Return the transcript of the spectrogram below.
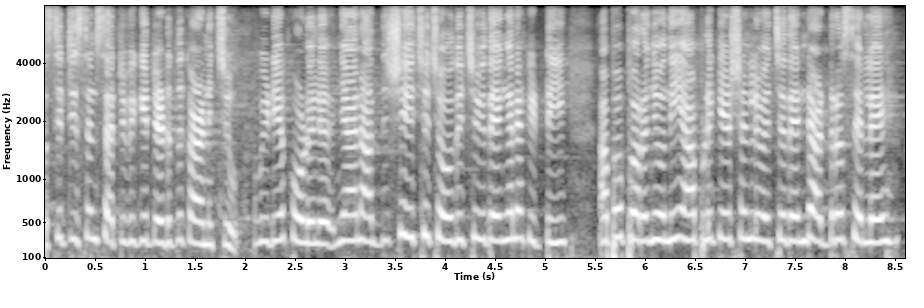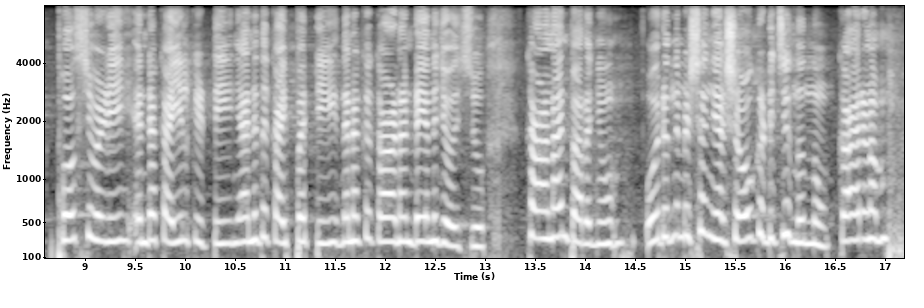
സിറ്റിസൺ സർട്ടിഫിക്കറ്റ് എടുത്ത് കാണിച്ചു. വീഡിയോ കോളിൽ ഞാൻ അതിശയിച്ച് ചോദിച്ചു ഇതെങ്ങനെ കിട്ടി? അപ്പോൾ പറഞ്ഞു നീ ആപ്ലിക്കേഷനിൽ വെച്ചത് എന്റെ അഡ്രസ്സല്ലേ പോസ്റ്റ് വഴി എന്റെ കയ്യിൽ കിട്ടി. ഞാനിത് കൈപ്പറ്റി. നിനക്ക് കാണണ്ടേ? എന്ന് ചോദിച്ചു. കാണാൻ പറഞ്ഞു. ഒരു നിമിഷം ഞാൻ ഷോക്ക് അടിച്ച് നിന്നു. കാരണം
